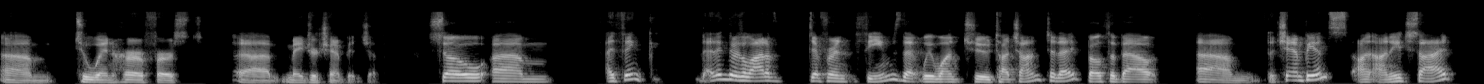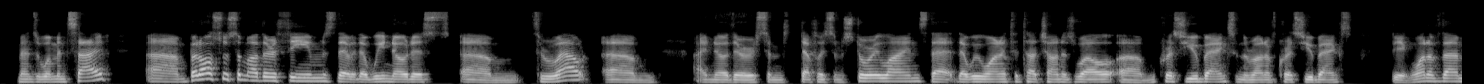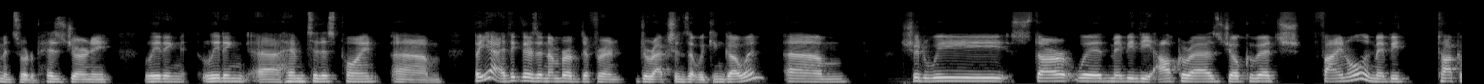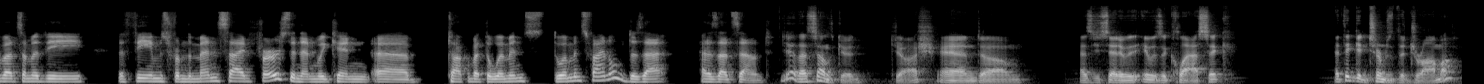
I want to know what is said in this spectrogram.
um, to win her first uh, major championship. So um, I think I think there's a lot of different themes that we want to touch on today, both about um, the champions on, on, each side, men's and women's side, um, but also some other themes that that we noticed um, throughout. Um, I know there are some definitely some storylines that that we wanted to touch on as well. Um, Chris Eubanks and the run of Chris Eubanks being one of them, and sort of his journey leading leading uh, him to this point. Um, but yeah, I think there's a number of different directions that we can go in. Um, should we start with maybe the Alcaraz Djokovic final and maybe talk about some of the the themes from the men's side first, and then we can uh, talk about the women's the women's final? Does that how does that sound? Yeah, that sounds good, Josh. And um, as you said, it was, it was a classic. I think in terms of the drama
